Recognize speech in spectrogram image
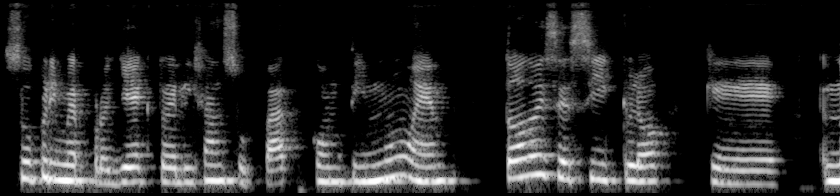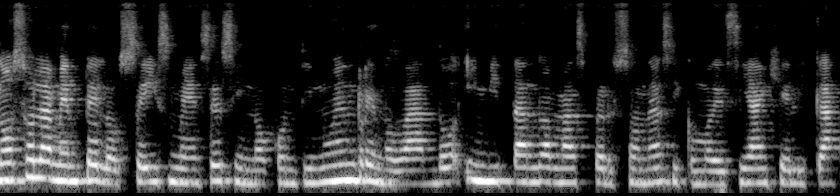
su primer proyecto, elijan su PAD, continúen todo ese ciclo que no solamente los seis meses, sino continúen renovando, invitando a más personas y como decía Angélica,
